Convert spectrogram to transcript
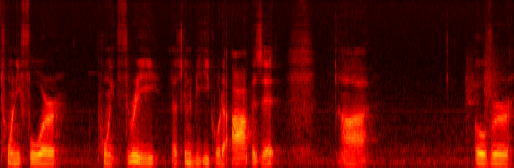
24.3, that's going to be equal to opposite uh, over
